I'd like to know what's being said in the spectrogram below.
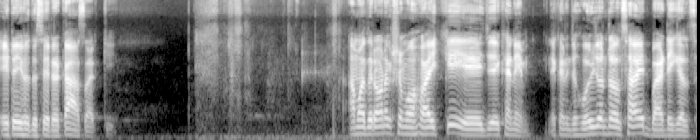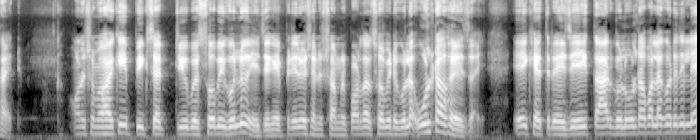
এটাই হতেছে এটার কাজ আর কি। আমাদের অনেক সময় হয় কি, এই যে এখানে এখানে যে হরিজন্টাল সাইড ভার্টিক্যাল সাইড অনেক সময় হয় কি পিকচার টিউবের ছবিগুলো, এই জায়গায় টেলিভিশনের সামনে পর্দার ছবিটাগুলো উল্টা হয়ে যায়। এই ক্ষেত্রে এই যে এই তারগুলো উল্টাপাল্লা করে দিলে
